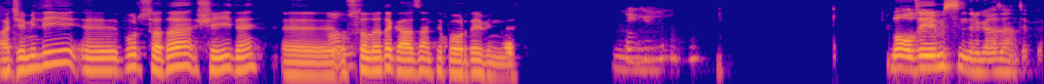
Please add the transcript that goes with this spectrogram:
Acemiliği e, Bursa'da şeyi de e, ustalığı da Gaziantep orada evinde. E güzel. Bolca yemişsindir Gaziantep'te.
